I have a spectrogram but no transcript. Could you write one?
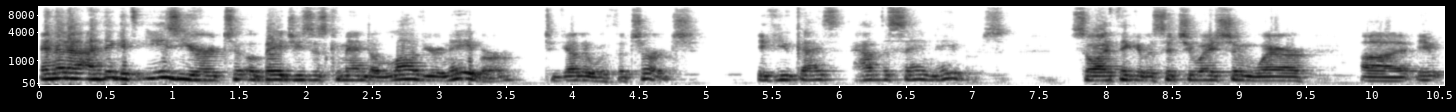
And then I think it's easier to obey Jesus' command to love your neighbor together with the church if you guys have the same neighbors. So I think of a situation where uh, it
